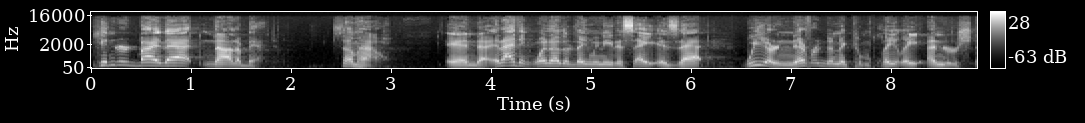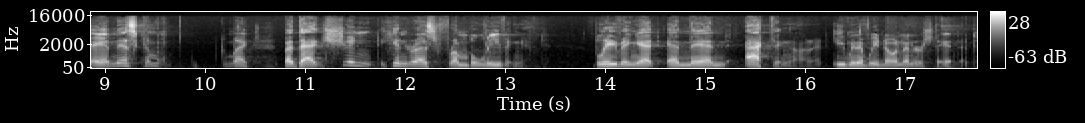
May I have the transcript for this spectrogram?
hindered by that? Not a bit, somehow. And, uh, and I think one other thing we need to say is that we are never going to completely understand this com- but that shouldn't hinder us from believing it, believing it and then acting on it, even if we don't understand it.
